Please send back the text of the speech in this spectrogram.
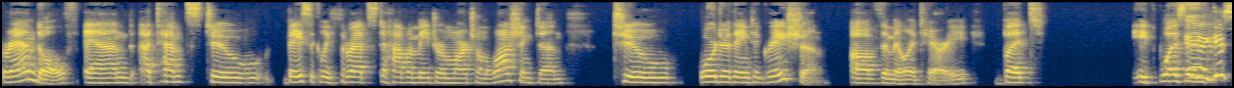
Randolph and attempts to basically threats to have a major march on Washington to order the integration of the military, but it wasn't. And I guess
